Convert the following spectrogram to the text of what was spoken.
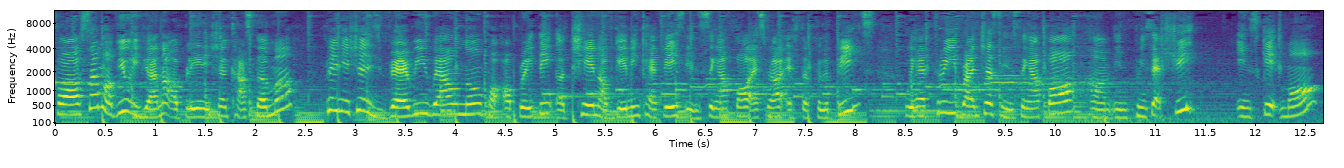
For some of you, if you are not a Play Nation customer, Play Nation is very well known for operating a chain of gaming cafes in Singapore as well as the Philippines. We have three branches in Singapore, um, in Prinsep Street, in Scape Mall,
